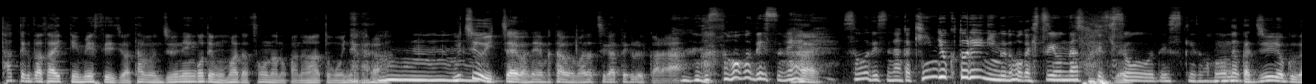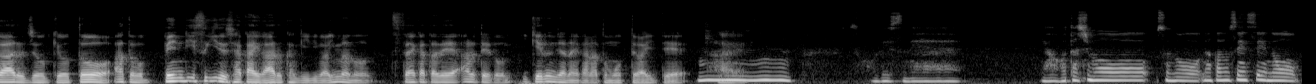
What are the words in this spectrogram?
立ってくださいっていうメッセージは多分10年後でもまだそうなのかなと思いながら、宇宙行っちゃえばね、多分また違ってくるから、そうですね。はい。そうです。なんか筋力トレーニングの方が必要になってきそうですけどね。このなんか重力がある状況と、あと便利すぎる社会がある限りは今の伝え方である程度いけるんじゃないかなと思ってはいて、うんはい。うんそうですね。いや、私も、その、中野先生の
